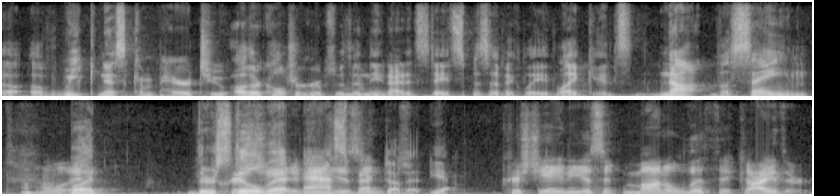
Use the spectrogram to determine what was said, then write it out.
uh, of weakness compared to other culture groups within the United States specifically. Like it's not the same, Well, but there's still that aspect of it. Yeah, Christianity isn't monolithic either.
